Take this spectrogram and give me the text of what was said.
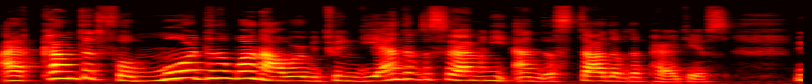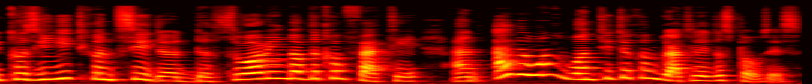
I accounted for more than one hour between the end of the ceremony and the start of the aperitifs, because you need to consider the throwing of the confetti and everyone wanted to congratulate the spouses.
